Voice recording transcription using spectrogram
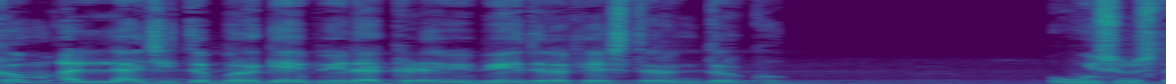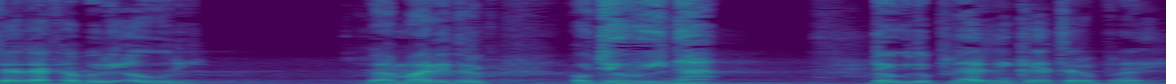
کوم الله چې ته برګی پیدا کړی وي بیا یې دله ښایسته رنګ درکړو خو اوس هم ستا دا خبرې اوري دا مال یې درک او دی وایي نه دا د پلار نیکه طرف نه دی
